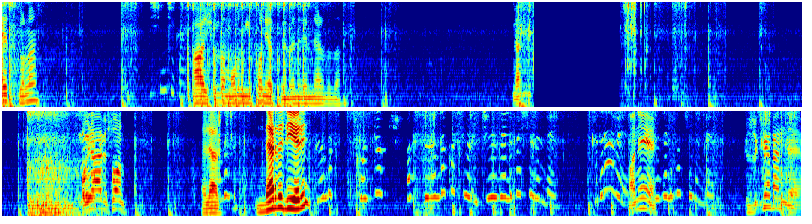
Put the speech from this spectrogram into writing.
Nereye sıkıyor lan? Aa şurada mı oğlum infon yatmıyor. Ben dedim nerede da. Nerede? Oyna abi son. Helal. Nerede diğeri? Sığında koştu. Bak sığında koşuyor. 255 yönünde. Kadir abi. Hani? 255 yönünde. Gözükmüyor bende.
